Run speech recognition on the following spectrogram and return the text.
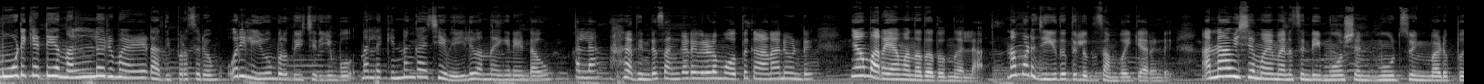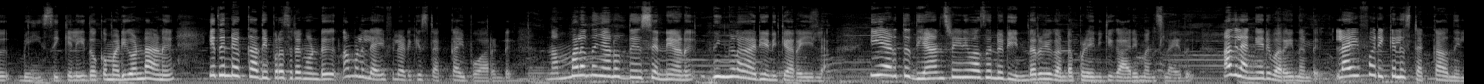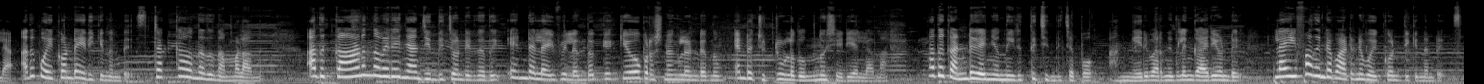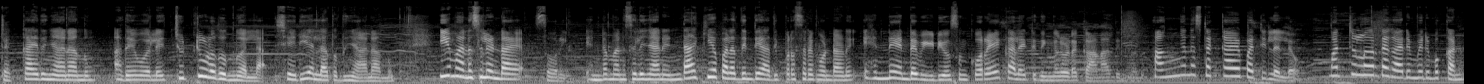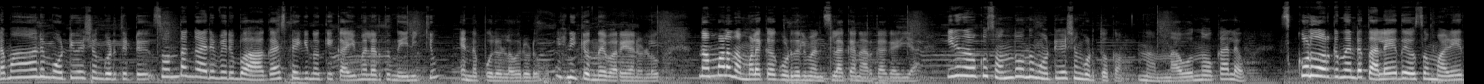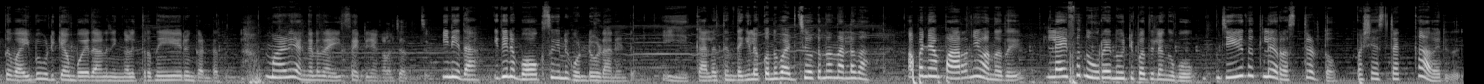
മൂടിക്കെട്ടിയ നല്ലൊരു മഴയുടെ അതിപ്രസരവും ഒരു ലീവും പ്രതീക്ഷിച്ചിരിക്കുമ്പോൾ നല്ല കിണ്ണം കാച്ചിയ വെയിൽ വന്ന എങ്ങനെയുണ്ടാവും അല്ല അതിന്റെ സങ്കടം ഇവരുടെ മുഖത്ത് കാണാനുമുണ്ട് ഞാൻ പറയാൻ വന്നത് അതൊന്നുമല്ല. നമ്മുടെ ജീവിതത്തിൽ ഇത് സംഭവിക്കാറുണ്ട്. അനാവശ്യമായ മനസ്സിന്റെ ഇമോഷൻ മൂഡ് സ്വിങ് മടുപ്പ് ബേസിക്കലി ഇതൊക്കെ മടികൊണ്ടാണ് ഇതിന്റെയൊക്കെ അതിപ്രസരം കൊണ്ട് നമ്മൾ ലൈഫിൽ ഇടയ്ക്ക് സ്റ്റക്കായി പോകാറുണ്ട് നമ്മളെന്ന് ഞാൻ ഉദ്ദേശിച്ച് തന്നെയാണ്. നിങ്ങളെ കാര്യം എനിക്കറിയില്ല. ഈ അടുത്ത് ധ്യാൻ ശ്രീനിവാസന്റെ ഒരു ഇന്റർവ്യൂ കണ്ടപ്പോഴേ എനിക്ക് കാര്യം മനസ്സിലായത്. അതിൽ അങ്ങേര് പറയുന്നുണ്ട് ലൈഫ് ഒരിക്കലും സ്റ്റക്ക് ആവുന്നില്ല. അത് പോയിക്കൊണ്ടേയിരിക്കുന്നുണ്ട്. സ്റ്റക്ക് ആവുന്നത് നമ്മളാണ്. അത് കാണുന്നവരെ ഞാൻ ചിന്തിച്ചുകൊണ്ടിരുന്നത് എന്റെ ലൈഫിൽ എന്തൊക്കെയൊക്കെയോ പ്രശ്നങ്ങളുണ്ടെന്നും എന്റെ ചുറ്റുമുള്ളതൊന്നും ശരിയല്ലെന്നാ അത് കണ്ടു കഴിഞ്ഞൊന്ന് ഇരുത്തി ചിന്തിച്ചപ്പോൾ അങ്ങേര് പറഞ്ഞതിലും കാര്യമുണ്ട്. ലൈഫ് അതിന്റെ പാട്ടിന് പോയിക്കൊണ്ടിരിക്കുന്നുണ്ട്. സ്റ്റക്കായത് ഞാനാന്നും അതേപോലെ ചുറ്റുമുള്ളതൊന്നുമല്ല ശരിയല്ലാത്തത് ഞാനാന്നും. ഈ മനസ്സിലുണ്ടായ സോറി എന്റെ മനസ്സിൽ ഞാൻ ഉണ്ടാക്കിയ പലതിന്റെ അതിപ്രസരം കൊണ്ടാണ് എന്നെ എന്റെ വീഡിയോസും കുറേ കാലമായിട്ട് നിങ്ങളിവിടെ കാണാതിരുന്നത്. അങ്ങനെ സ്റ്റക്കായ പറ്റില്ലല്ലോ. മറ്റുള്ളവരുടെ കാര്യം വരുമ്പോൾ കണ്ടമാനം മോട്ടിവേഷൻ കൊടുത്തിട്ട് സ്വന്തം കാര്യം വരുമ്പോൾ ആകാശത്തേക്ക് നോക്കി കൈമലർത്തുന്ന എനിക്കും എന്നെ പോലുള്ളവരോടും എനിക്കൊന്നേ പറയാനുള്ളൂ. നമ്മളെ നമ്മളെക്കാൾ കൂടുതൽ മനസ്സിലാക്കാൻ ആർക്കാ കഴിയുക ഇനി നമുക്ക് സ്വന്തം ഒന്ന് മോട്ടിവേഷൻ കൊടുത്തു നോക്കാം. നന്നാവും നോക്കാലോ. സ്കൂൾ തുറക്കുന്നതിന്റെ തലേ ദിവസം മഴയത്ത് വൈബ് പിടിക്കാൻ പോയതാണ് നിങ്ങൾ ഇത്ര നേരം കണ്ടത്. മഴ അങ്ങനെ നൈസായിട്ട് ഞങ്ങൾ ചതിച്ചു. ഇനി ഇതാ ഇതിന് ബോക്സിങ്ങിന് കൊണ്ടുവിടാനുണ്ട്. ഈ കാലത്ത് എന്തെങ്കിലുമൊക്കെ ഒന്ന് പഠിച്ചു വെക്കുന്നത് നല്ലതാ. അപ്പൊ ഞാൻ പറഞ്ഞു വന്നത് ലൈഫ് നൂറേ നൂറ്റിപ്പത്തിലങ്ങ് പോവും. ജീവിതത്തിൽ റെസ്റ്റ് എടുത്തോ? പക്ഷേ സ്റ്റക്ക് ആവരുത്.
